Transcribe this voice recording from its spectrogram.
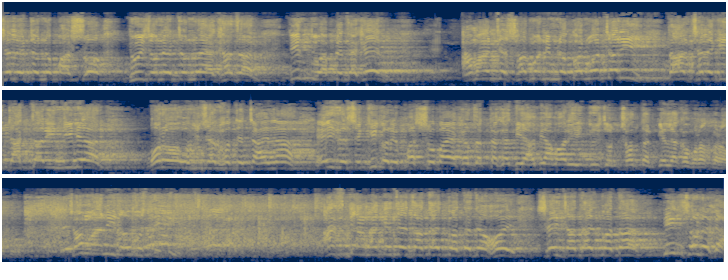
ছেলের জন্য পাঁচশো, দুইজনের জন্য এক হাজার। কিন্তু আপনি দেখেন, আমার যে সর্বনিম্ন কর্মচারী, তার ছেলে কি ডাক্তার, ইঞ্জিনিয়ার? বড় অফিসার হতে চায় না। এই দেশে কি করে পাঁচশো বা এক হাজার টাকা দিয়ে আমি আমার এই দুইজন সন্তানকে লেখাপড়া করাবো? সম্মানিত উপস্থিতি। আজকে আমাকে যে যাতায়াত ভাতা দেওয়া হয়, সেই যাতায়াত ভাতা তিনশো টাকা।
